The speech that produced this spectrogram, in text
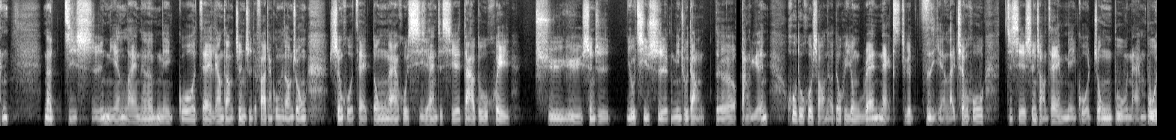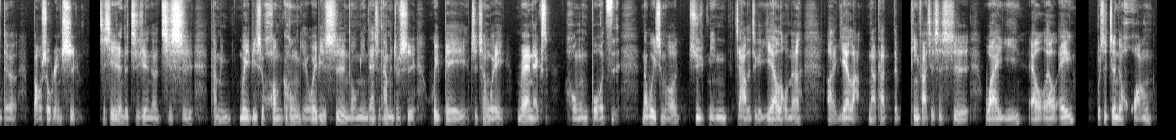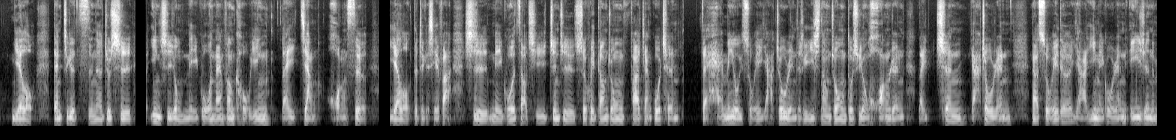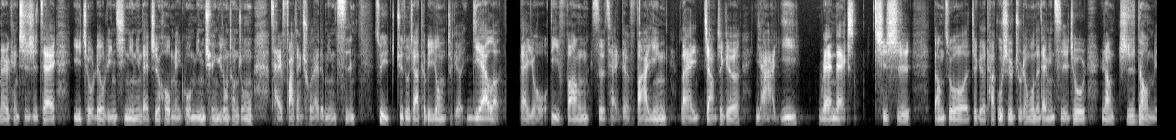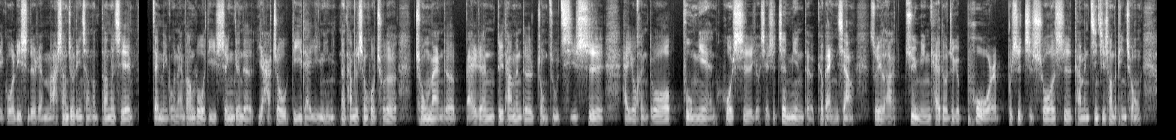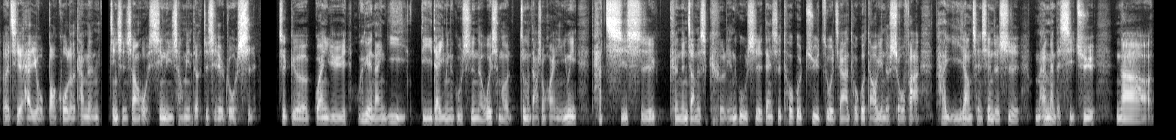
那几十年来呢，美国在两党政治的发展过程当中，生活在东岸或西岸这些大都会区域，甚至尤其是民主党的党员，或多或少呢都会用 “rednecks” 这个字眼来称呼这些生长在美国中部、南部的保守人士。这些人的职业呢，其实他们未必是矿工，也未必是农民，但是他们就是会被指称为 rednecks 红脖子。那为什么剧名加了这个 yellow 呢？啊、，“Yella”，那它的拼法其实是 y e l l a，不是真的黄 yellow，但这个词呢，就是硬是用美国南方口音来讲黄色 yellow 的这个写法，是美国早期政治社会当中发展过程。在还没有所谓亚洲人的这个意识当中，都是用黄人来称亚洲人。那所谓的亚裔美国人 （Asian American） 其实是在一九六零七零年代之后，美国民权运动当中才发展出来的名词。所以剧作家特别用这个 Yellow 带有地方色彩的发音来讲这个亚裔 （rednecks），其实当做这个他故事主人翁的代名词，就让知道美国历史的人马上就联想到那些。在美国南方落地生根的亚洲第一代移民，那他们的生活除了充满了白人对他们的种族歧视，还有很多负面或是有些是正面的刻板印象。所以啦，剧名开头这个 poor 不是只说是他们经济上的贫穷，而且还有包括了他们精神上或心理上面的这些弱势。这个关于越南裔第一代移民的故事呢，为什么这么大受欢迎？因为它其实。可能讲的是可怜的故事，但是透过剧作家、透过导演的手法，它一样呈现的是满满的喜剧。那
